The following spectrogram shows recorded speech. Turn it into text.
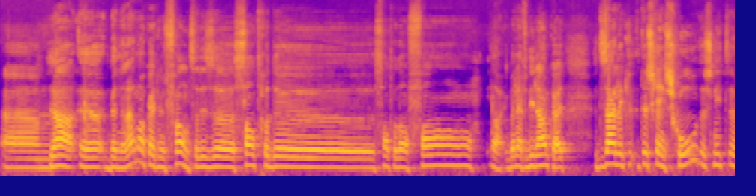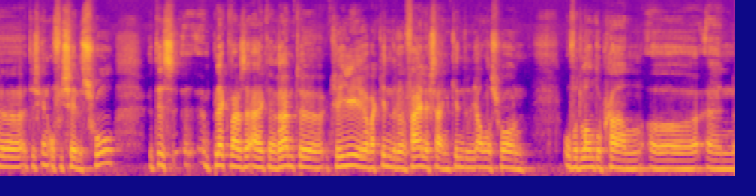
Ehm, Ja, eh, ik ben de naam nou kwijt in het Frans. Dat is eh Centre de Centre d'Enfants. Nou, ik ben even die naam kwijt. Het is eigenlijk, het is geen school, het is, niet, eh, het is geen officiële school. Het is een plek waar ze eigenlijk een ruimte creëren waar kinderen veilig zijn. Kinderen die anders gewoon of het land op gaan en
